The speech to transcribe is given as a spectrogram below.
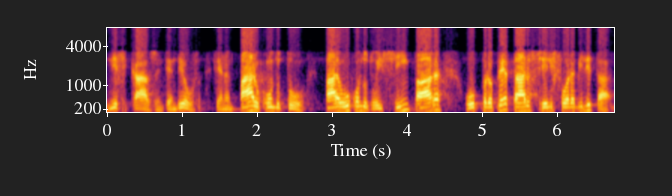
nesse caso, entendeu, Fernando? Para o condutor, para o condutor, e sim para o proprietário, se ele for habilitado.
